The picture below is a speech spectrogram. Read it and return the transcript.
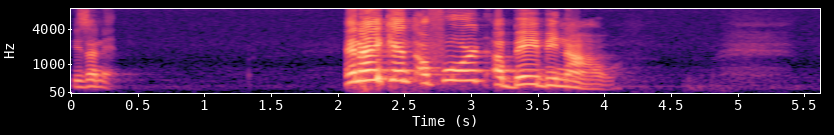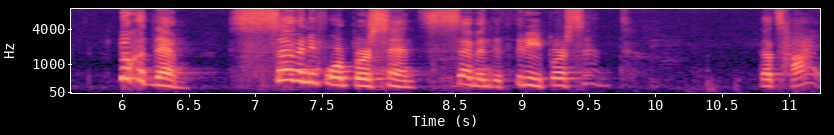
isn't it? And I can't afford a baby now. Look at them 74%, 73%. That's high.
